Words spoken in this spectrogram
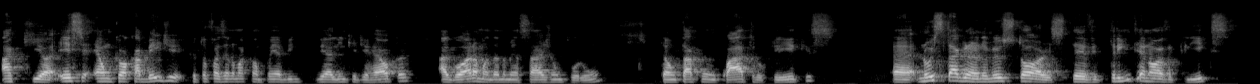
Aqui, ó, esse é um que eu acabei de. que eu estou fazendo uma campanha via link de Helper, agora, mandando mensagem um por um. Então, tá com quatro cliques. É, no Instagram, no meu Stories, teve 39 cliques.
